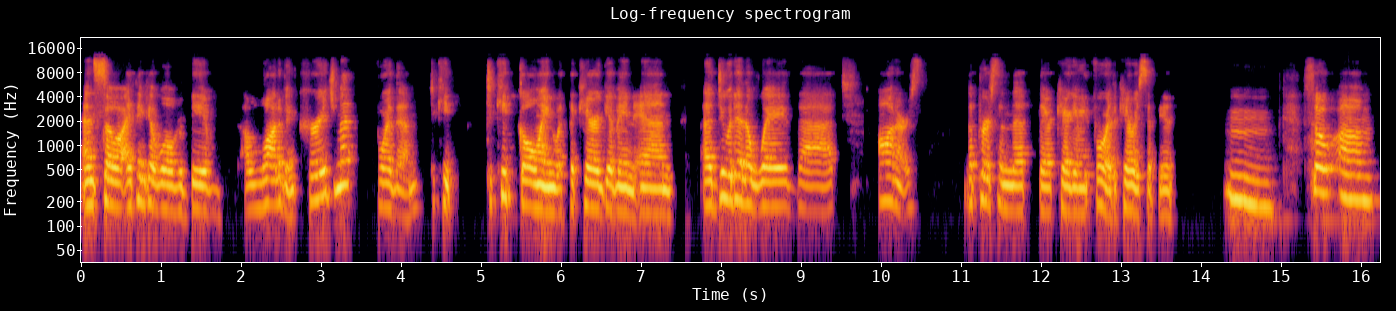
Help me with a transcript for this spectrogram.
And so I think it will be a, lot of encouragement for them to keep to keep going with the caregiving and uh, do it in a way that honors the person that they're caregiving for, the care recipient. Mm. So, um,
